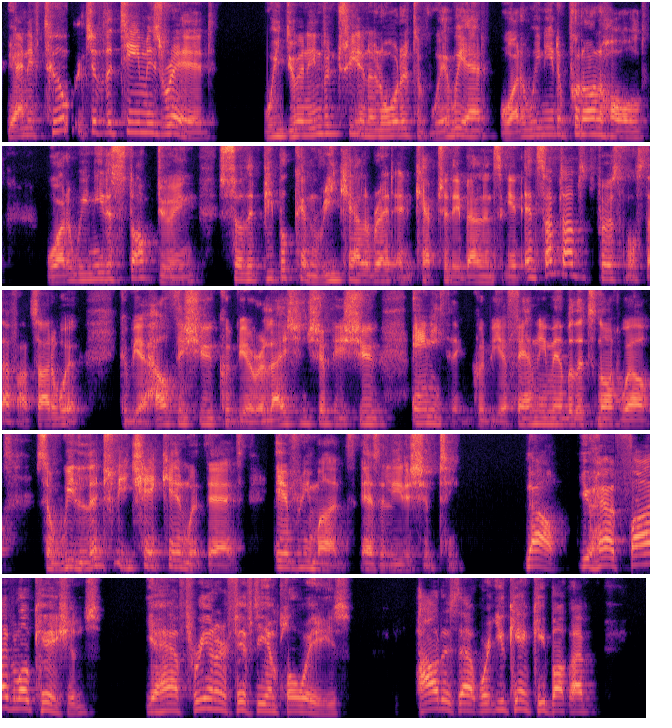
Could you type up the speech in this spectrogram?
Yeah. And if too much of the team is red, we do an inventory and an audit of where we're at. What do we need to put on hold? What do we need to stop doing so that people can recalibrate and capture their balance again? And sometimes it's personal stuff outside of work. Could be a health issue, could be a relationship issue, anything. Could be a family member that's not well. So we literally check in with that every month as a leadership team. Now, you have five locations, you have 350 employees. How does that work? You can't keep up uh,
